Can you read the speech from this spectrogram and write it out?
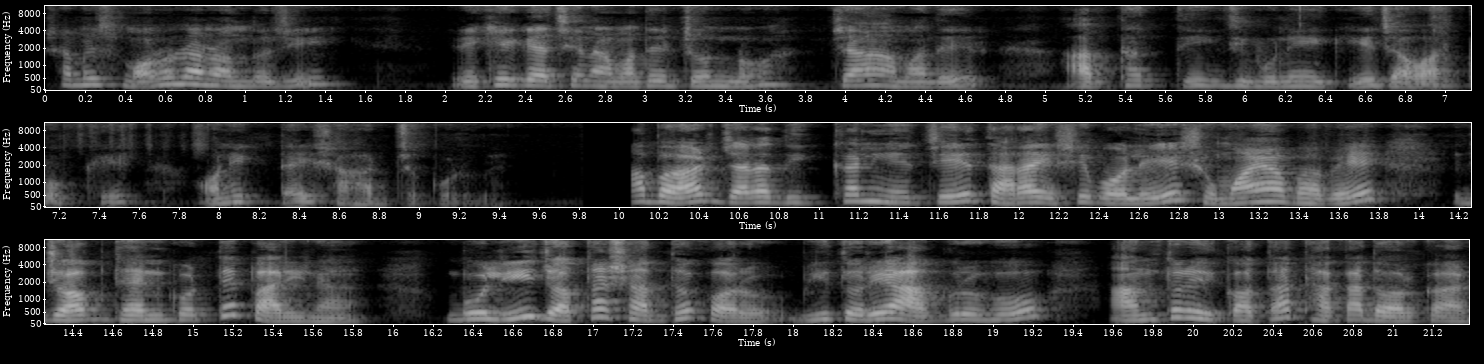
স্বামী স্মরণানন্দজি রেখে গেছেন আমাদের জন্য যা আমাদের আধ্যাত্মিক জীবনে এগিয়ে যাওয়ার পক্ষে অনেকটাই সাহায্য করবে। আবার যারা দীক্ষা নিয়েছে, তারা এসে বলে সময়াভাবে জব ধ্যান করতে পারি না। বলি, যথাসাধ্য করো। ভিতরে আগ্রহ, আন্তরিকতা থাকা দরকার।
